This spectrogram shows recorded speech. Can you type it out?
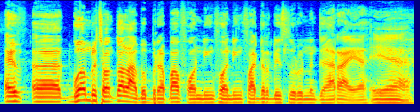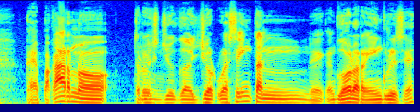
eh, eh, gua ambil contoh lah beberapa founding founding father di seluruh negara ya. iya. kayak Pak Karno, terus juga George Washington, ya kan gue orang Inggris ya.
